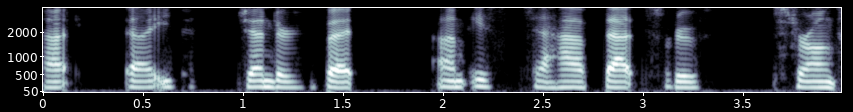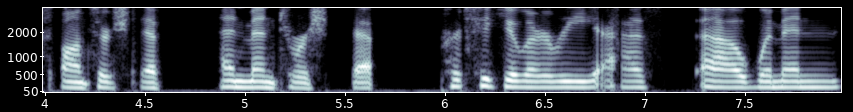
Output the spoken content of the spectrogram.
not uh, even gender, but um, is to have that sort of strong sponsorship and mentorship, particularly as uh, women,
